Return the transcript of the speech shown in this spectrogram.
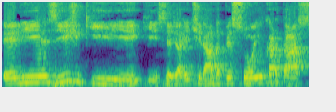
ele exige que, que seja retirada a pessoa e o cartaz.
